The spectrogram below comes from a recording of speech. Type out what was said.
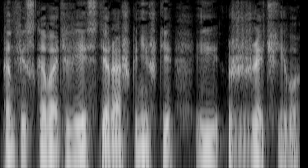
конфисковать весь тираж книжки и сжечь его.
